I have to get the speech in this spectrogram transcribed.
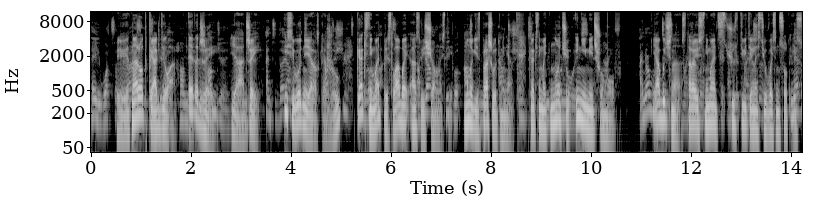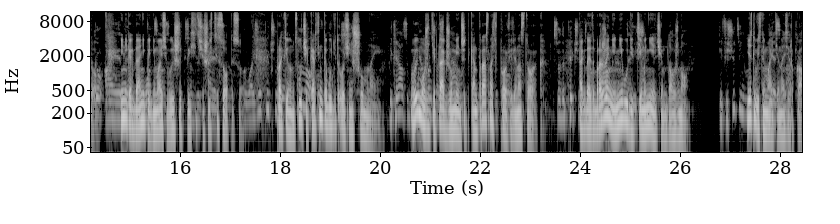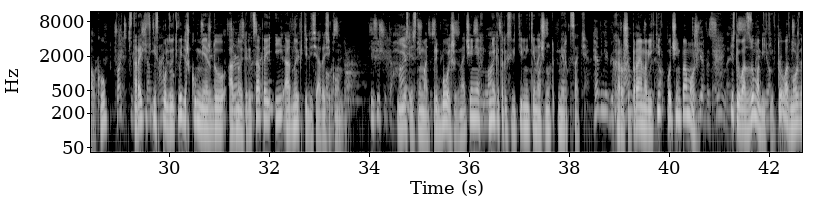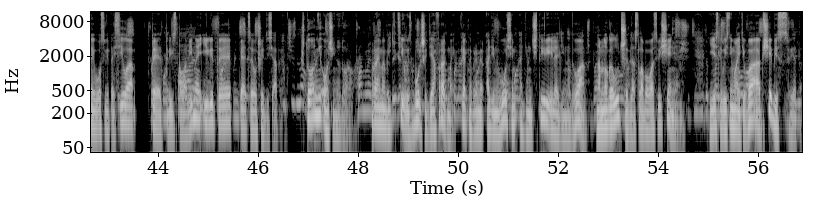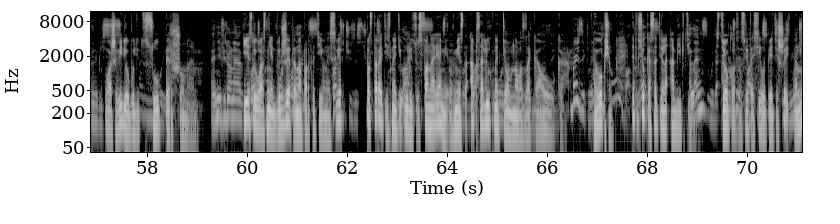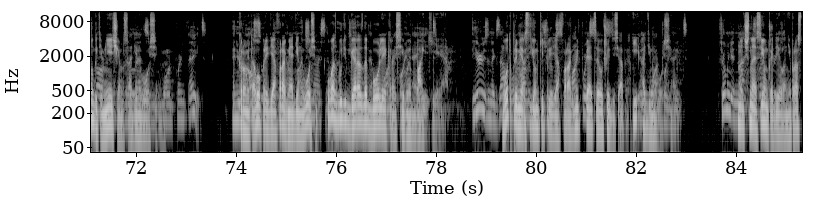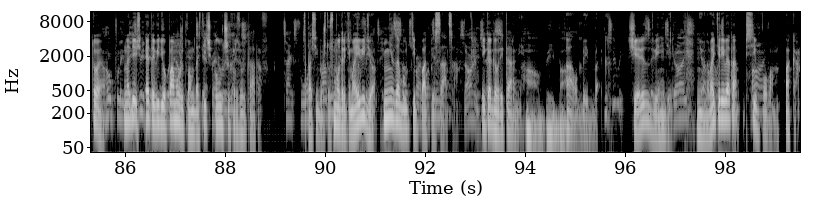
Привет, народ, как дела? Это Джей. Я Джей. И сегодня я расскажу, как снимать при слабой освещенности. Многие спрашивают меня, как снимать ночью и не иметь шумов. Я обычно стараюсь снимать с чувствительностью 800 ISO и никогда не поднимаюсь выше 1600 ISO. В противном случае картинка будет очень шумной. Вы можете также уменьшить контрастность в профиле настроек. Тогда изображение не будет темнее, чем должно. Если вы снимаете на зеркалку, старайтесь использовать выдержку между 1,30 и 1,50 секунды. Если снимать при больших значениях, некоторые светильники начнут мерцать. Хороший прайм-объектив очень поможет. Если у вас зум-объектив, то, возможно, его светосила Т3,5 или Т5,6, что не очень здорово. Прайм-объективы с большей диафрагмой, как, например, 1.8, 1.4 или 1.2, намного лучше для слабого освещения. Если вы снимаете вообще без света, ваше видео будет супер шумным. Если у вас нет бюджета на портативный свет, постарайтесь найти улицу с фонарями вместо абсолютно темного закоулка. В общем, это все касательно объектива. Стекла со светосилой 5.6 намного темнее, чем с 1.8. Кроме того, при диафрагме 1.8 у вас будет гораздо более красивая баки. Вот пример съемки при диафрагме 5,6 и 1.8. Ночная съемка – дело непростое. Надеюсь, это видео поможет вам достичь лучших результатов. Спасибо, что смотрите мои видео. Не забудьте подписаться. И как говорит Арни, I'll be back. Через две недели. Не унывайте, ребята. Всего вам. Пока.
